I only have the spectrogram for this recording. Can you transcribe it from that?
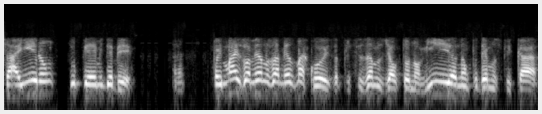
saíram do PMDB. Mais ou menos a mesma coisa. Precisamos de autonomia, não podemos ficar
